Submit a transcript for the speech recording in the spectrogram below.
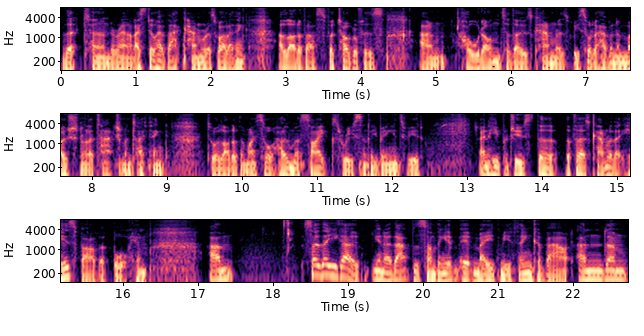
that turned around. I still have that camera as well. I think a lot of us photographers um, hold on to those cameras. We sort of have an emotional attachment, I think, to a lot of them. I saw Homer Sykes recently being interviewed, and he produced the the first camera that his father bought him. Um, so there you go. You know that was something it, it made me think about, and um,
